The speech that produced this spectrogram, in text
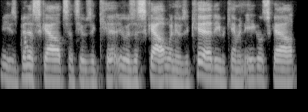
he's been a scout since he was a kid. He was a scout when he was a kid. He became an Eagle Scout.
